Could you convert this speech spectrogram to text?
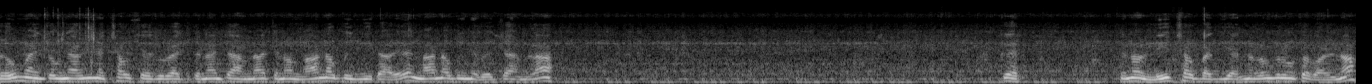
လုံးမိုင်3ညာလေးနဲ့60ဆိုလိုက်ကျွန်တော်ကြာမလားကျွန်တော်9နောက်ပြီးရေးထားတယ်9နောက်ပြီးနဲ့ပဲကြာမလားကဲ ကျွန်တော်4 6ပတ်ကြီးကနှလုံးသလုံးထွက်ပါတယ်နော်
